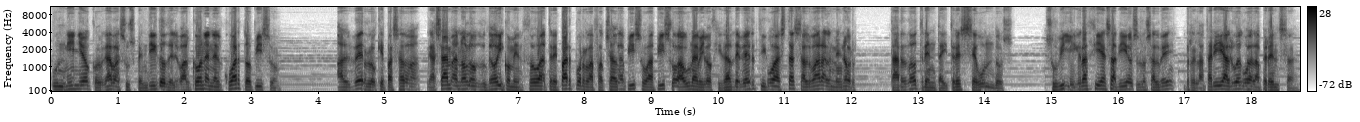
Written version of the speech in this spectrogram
Un niño colgaba suspendido del balcón en el cuarto piso. Al ver lo que pasaba, Gassama no lo dudó y comenzó a trepar por la fachada piso a piso a una velocidad de vértigo hasta salvar al menor. Tardó 33 segundos. Subí y gracias a Dios lo salvé, relataría luego a la prensa.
